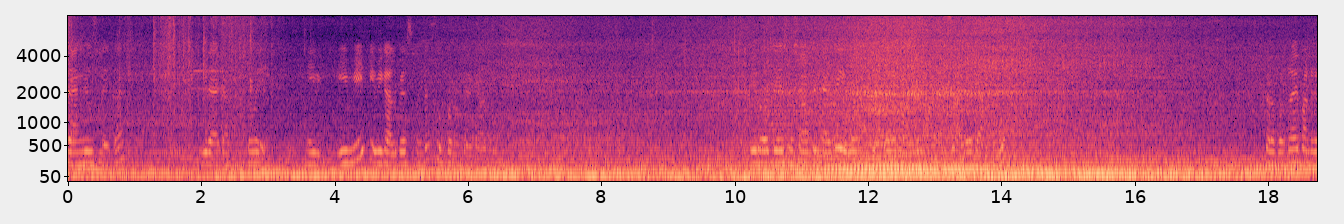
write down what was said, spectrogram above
బ్యాంగిల్స్ లేక ఈ ఇవి ఇవి ఇవి కలిపేసుకుంటే సూపర్ ఉంటాయి కాదు ఈరోజు చేసిన షాపింగ్ అయితే ఇదే సేమ్ అన్ని మోడల్స్ అదే బ్యాంకు ఇక్కడ బొడ్రాయి పండుగ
